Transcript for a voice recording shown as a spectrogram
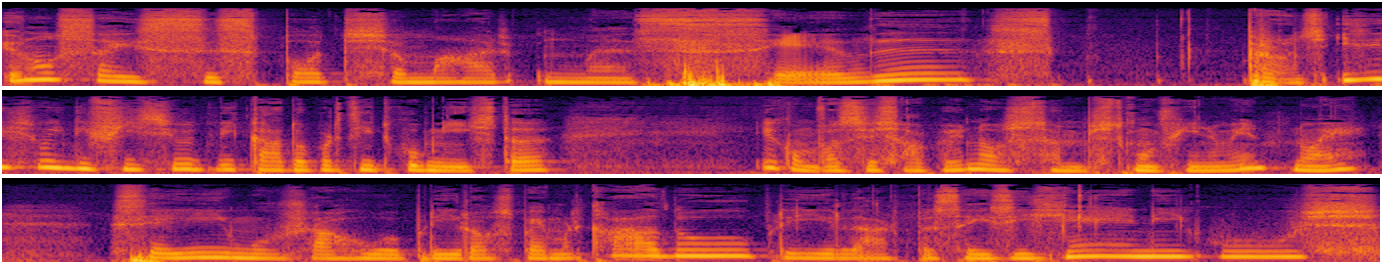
eu não sei se se pode chamar uma sede. Pronto, existe um edifício dedicado ao Partido Comunista e, como vocês sabem, nós estamos de confinamento, não é? Saímos à rua para ir ao supermercado, para ir dar passeios higiênicos.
